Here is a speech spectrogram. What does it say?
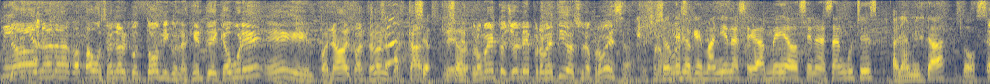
de No, Dios- no, no, va- vamos a hablar con Tommy, con la gente de Caburé. eh, el, no, el pantalón le. Yo- le, yo- le prometo, yo le he prometido, es una promesa. Es una Yo promesa. creo que mañana llega media docena de sándwiches, a la mitad, 12,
